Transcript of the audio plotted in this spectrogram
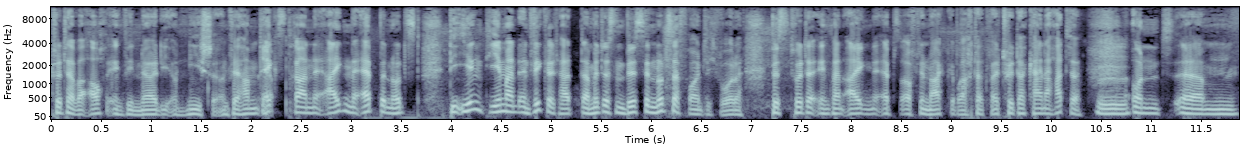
Twitter war auch irgendwie nerdy und Nische. Und wir haben ja. extra eine eigene App benutzt, die irgendjemand entwickelt hat, damit es ein bisschen nutzerfreundlich wurde, bis Twitter irgendwann eigene Apps auf den Markt gebracht hat, weil Twitter keine hatte. Mhm. Und ähm,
